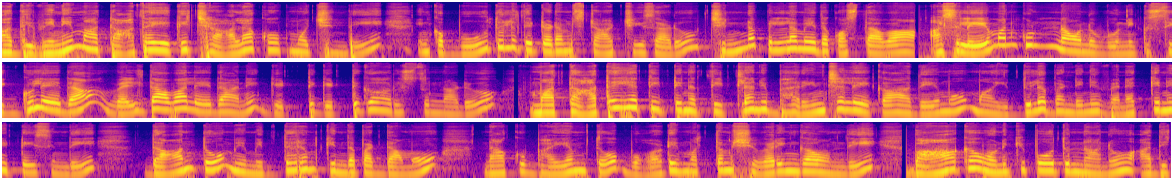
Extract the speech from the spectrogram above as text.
అది విని మా తాతయ్యకి చాలా కోపం వచ్చింది. ఇంకా బూతులు తిట్టడం స్టార్ట్ చేశాడు. చిన్న పిల్ల మీదకి వస్తావా అసలు ఏమనుకుంటున్నావు నువ్వు? నీకు సిగ్గు లేదా? వెళ్తావా లేదా? అని గట్టి గట్టిగా అరుస్తున్నాడు. మా తాతయ్య తిట్టిన తిట్లని భరించలేక అదేమో మా ఇద్దుల బండిని వెనక్కి నెట్టేసింది. దాంతో మేమిద్దరం కింద పడ్డాము. నాకు భయంతో బాడీ మొత్తం షివరింగ్గా ఉంది. బాగా వణికిపోతున్నాను. అది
